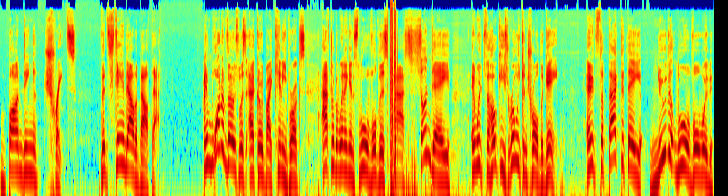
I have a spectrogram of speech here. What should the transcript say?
bonding traits that stand out about that. And one of those was echoed by Kenny Brooks after the win against Louisville this past Sunday, in which the Hokies really controlled the game. And it's the fact that they knew that Louisville would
